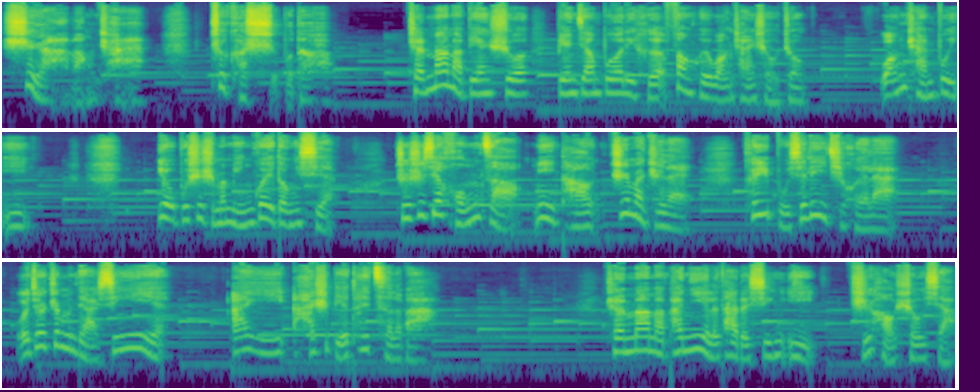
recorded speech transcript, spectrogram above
是啊，王禅，这可使不得。陈妈妈边说边将玻璃盒放回王禅手中，王禅不依，又不是什么名贵东西。只是些红枣、蜜糖、芝麻之类，可以补些力气回来。我就这么点心意，阿姨还是别推辞了吧。陈妈妈怕腻了她的心意，只好收下。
